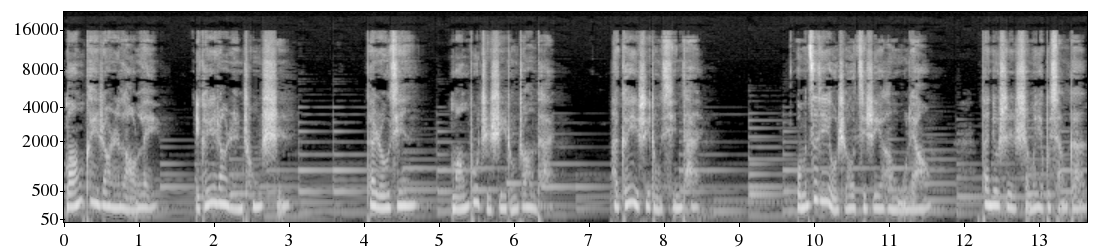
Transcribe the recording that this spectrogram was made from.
忙可以让人劳累。也可以让人充实，但如今，忙不只是一种状态，还可以是一种心态。我们自己有时候其实也很无聊，但就是什么也不想干。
